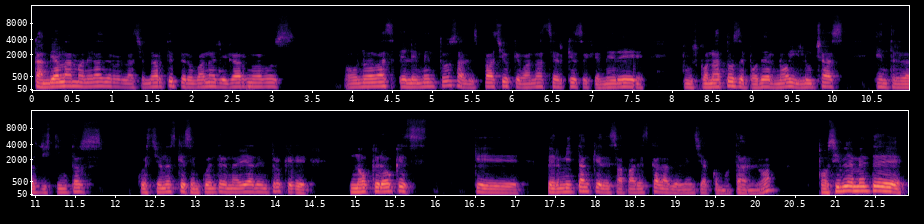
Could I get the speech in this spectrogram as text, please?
cambiar la manera de relacionarte, pero van a llegar nuevos o nuevos elementos al espacio que van a hacer que se genere pues conatos de poder, ¿no? Y luchas entre las distintas cuestiones que se encuentren ahí adentro que no creo que, que permitan que desaparezca la violencia como tal, ¿no? Posiblemente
